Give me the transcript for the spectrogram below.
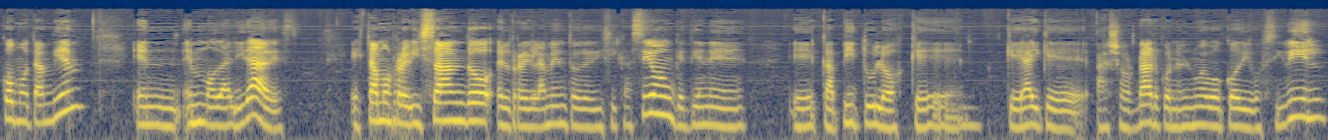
como también en, modalidades. Estamos revisando el reglamento de edificación, que tiene eh, capítulos que, que hay que ayornar con el nuevo Código Civil,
